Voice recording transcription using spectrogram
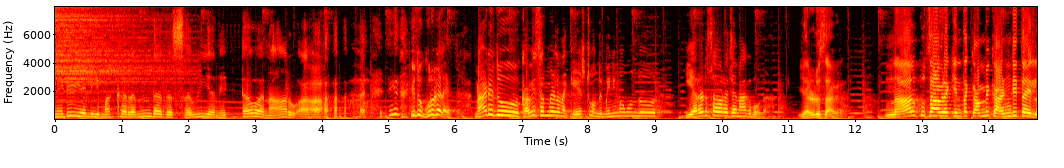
ನೆಡೆಯಲಿ ಮಕರಂದದ ಸವಿಯ ನೆಟ್ಟವ ನಾರು ಇದು ಗುರುಗಳೇ ನಾಡಿದ್ದು ಕವಿ ಸಮ್ಮೇಳನಕ್ಕೆ ಎಷ್ಟು ಒಂದು ಮಿನಿಮಮ್ ಒಂದು ಎರಡು ಸಾವಿರ ಜನ ಆಗಬಹುದಾ? ಎರಡು ಸಾವಿರ. ನಾಲ್ಕು ಸಾವಿರಕ್ಕಿಂತ ಕಮ್ಮಿ ಖಂಡಿತ ಇಲ್ಲ.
